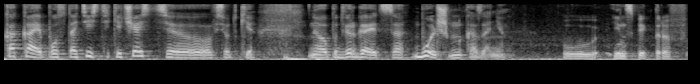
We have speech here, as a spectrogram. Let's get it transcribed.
какая по статистике часть все-таки подвергается большему наказанию? У инспекторов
